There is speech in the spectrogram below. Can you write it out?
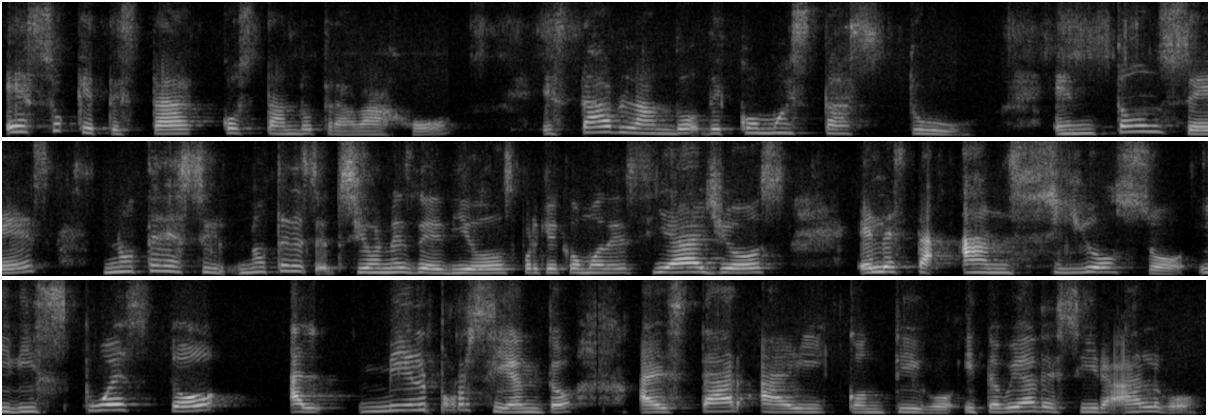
eso que te está costando trabajo está hablando de cómo estás tú. Entonces, no te, no te decepciones de Dios, porque como decía Dios, Él está ansioso y dispuesto al mil por ciento a estar ahí contigo. Y te voy a decir algo,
